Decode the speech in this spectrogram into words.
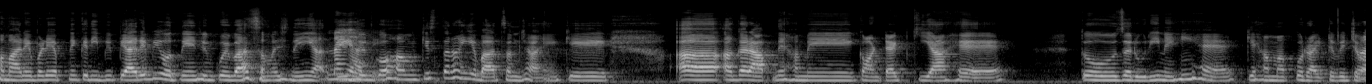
ہمارے بڑے اپنے قریبی پیارے بھی ہوتے ہیں جن کو یہ بات سمجھ نہیں آتی جن کو ہم کس طرح یہ بات سمجھائیں کہ اگر آپ نے ہمیں کانٹیکٹ کیا ہے تو ضروری نہیں ہے کہ ہم آپ کو رائٹ اوے جواب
